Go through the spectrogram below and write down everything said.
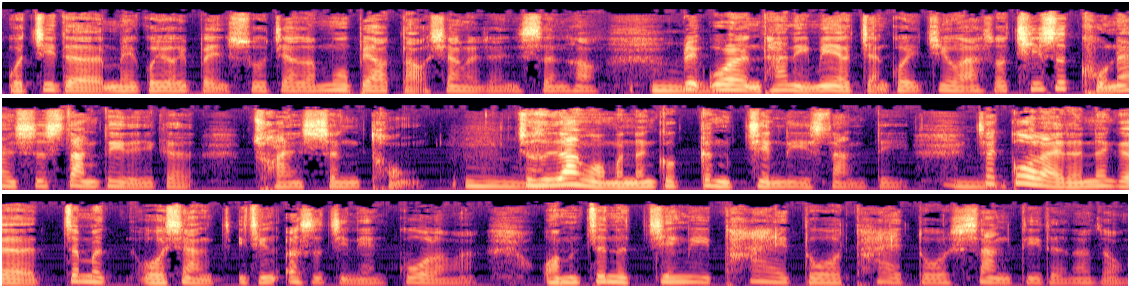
我记得美国有一本书叫做《目标导向的人生》哈，瑞沃恩他里面有讲过一句话，说其实苦难是上帝的一个传声筒，嗯，就是让我们能够更经历上帝。在过来的那个这么，我想已经二十几年过了嘛，我们真的经历太多太多上帝的那种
